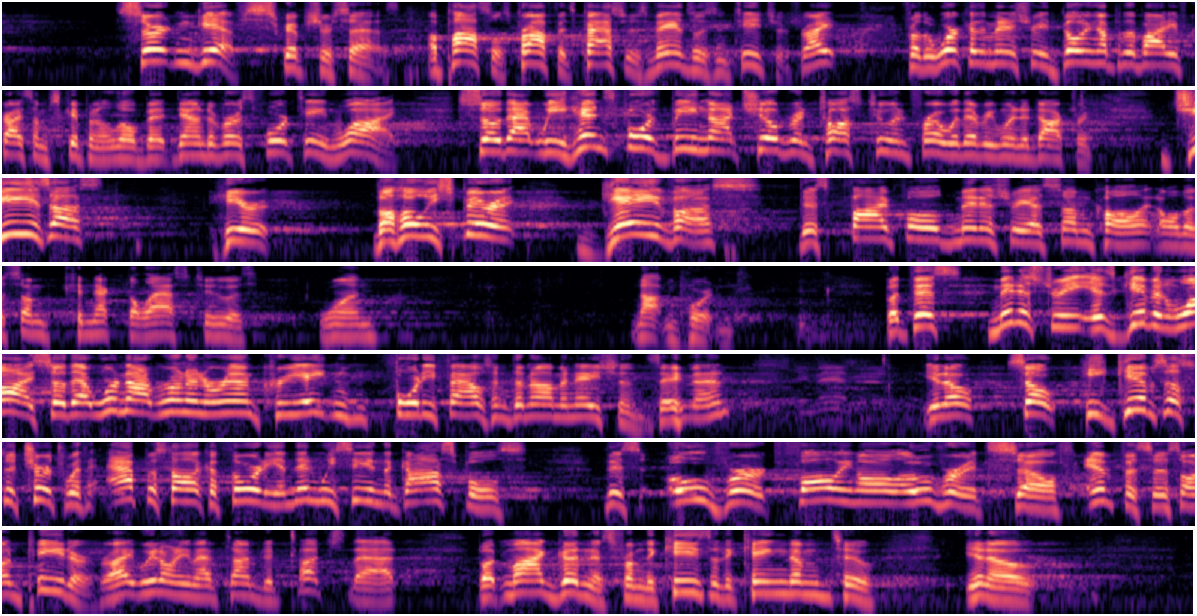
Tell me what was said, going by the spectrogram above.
certain gifts, Scripture says apostles, prophets, pastors, evangelists, and teachers, right? For the work of the ministry, building up of the body of Christ. I'm skipping a little bit down to verse 14. Why? So that we henceforth be not children tossed to and fro with every wind of doctrine. Jesus, here, the Holy Spirit gave us this fivefold ministry, as some call it, although some connect the last two as one, not important. But this ministry is given why? So that we're not running around creating 40,000 denominations. Amen? Amen? You know, so he gives us the church with apostolic authority. And then we see in the Gospels this overt, falling all over itself emphasis on Peter, right? We don't even have time to touch that. But my goodness, from the keys of the kingdom to, you know,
